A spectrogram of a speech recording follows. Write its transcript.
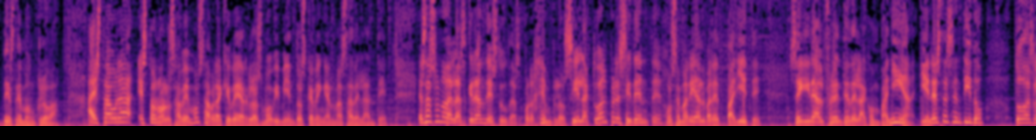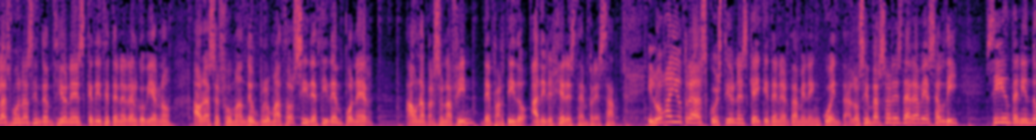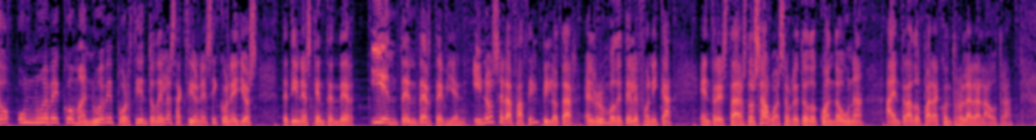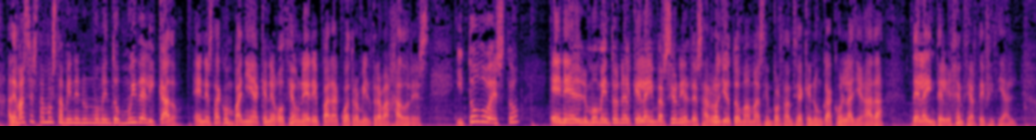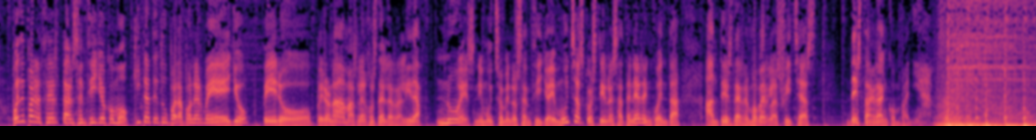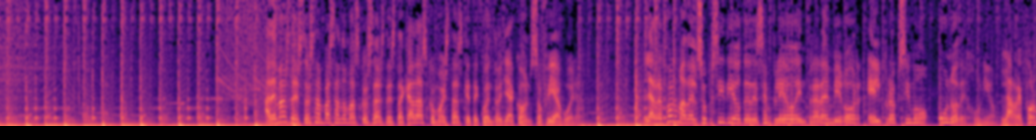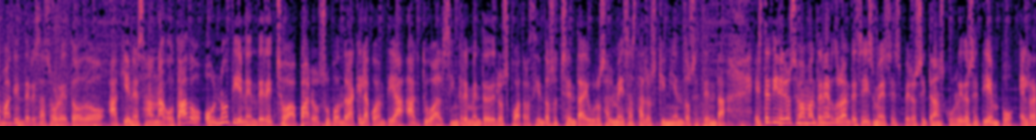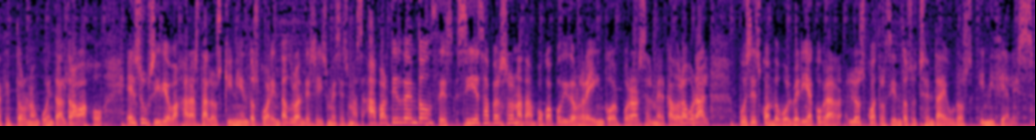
desde Moncloa. A esta hora esto no lo sabemos, habrá que ver los movimientos que vengan más adelante. Esa es una de las grandes dudas. Por ejemplo, si el actual presidente, José María Álvarez Payete, seguirá al frente de la compañía. Y en este sentido, todas las buenas intenciones que dice tener el gobierno ahora se esfuman de un plumazo si deciden poner a una persona fin de partido a dirigir esta empresa. Y luego hay otras cuestiones que hay que tener también en cuenta. Los inversores de Arabia Saudí siguen teniendo un 9,9% de las acciones y con ellos te tienes que entender y entenderte bien. Y no será fácil pilotar el rumbo de Telefónica entre estas dos aguas, sobre todo cuando una ha entrado para controlar a la otra. Además, estamos también en un momento muy delicado en esta compañía que negocia un ERE para 4.000 trabajadores. Y todo esto en el momento en el que la inversión y el desarrollo toma más importancia que nunca con la llegada de la inteligencia artificial. Puede parecer tan sencillo como quítate tú para ponerme yo, pero, pero nada más lejos de la realidad. No es ni mucho menos sencillo. Hay muchas cuestiones a tener en cuenta antes de remover las fichas de esta gran compañía. Además de esto, están pasando más cosas destacadas como estas que te cuento ya con Sofía Buera. La reforma del subsidio de desempleo entrará en vigor el próximo 1 de junio. La reforma que interesa sobre todo a quienes han agotado o no tienen derecho a paro supondrá que la cuantía actual se incremente de los 480 euros al mes hasta los 570. Este dinero se va a mantener durante seis meses, pero si transcurrido ese tiempo el receptor no encuentra el trabajo, el subsidio bajará hasta los 540 durante seis meses más. A partir de entonces, si esa persona tampoco ha podido reincorporarse al mercado laboral, pues es cuando volvería cobrar los 480 euros iniciales.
